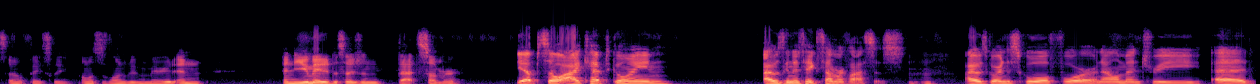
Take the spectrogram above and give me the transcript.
so basically, almost as long as we've been married, and and you made a decision that summer. Yep. So I kept going. I was going to take summer classes. Mhm. I was going to school for an elementary ed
